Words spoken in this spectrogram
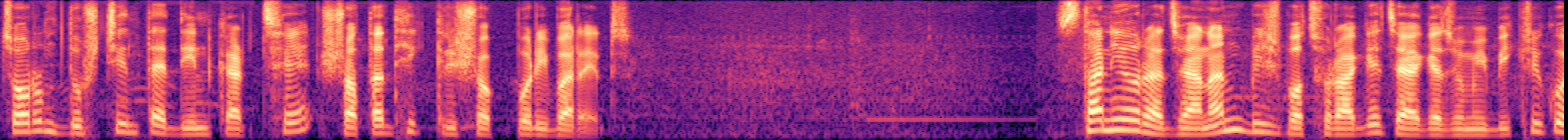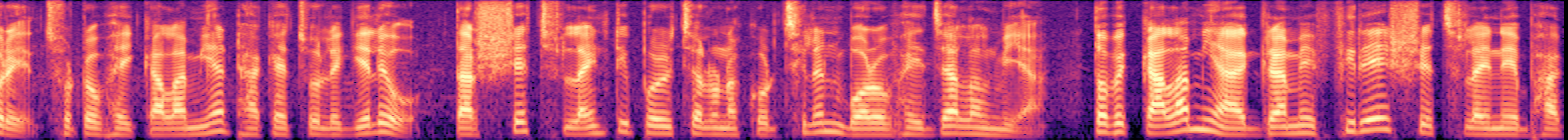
চরম দুশ্চিন্তায় দিন কাটছে শতাধিক কৃষক পরিবারের। স্থানীয়রা জানান ২০ বছর আগে জায়গা জমি বিক্রি করে ছোট ভাই কালামিয়া ঢাকায় চলে গেলেও তার সেচ লাইনটি পরিচালনা করছিলেন বড় ভাই জালাল মিয়া। তবে কালামিয়া গ্রামে ফিরে সেচ লাইনে ভাগ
